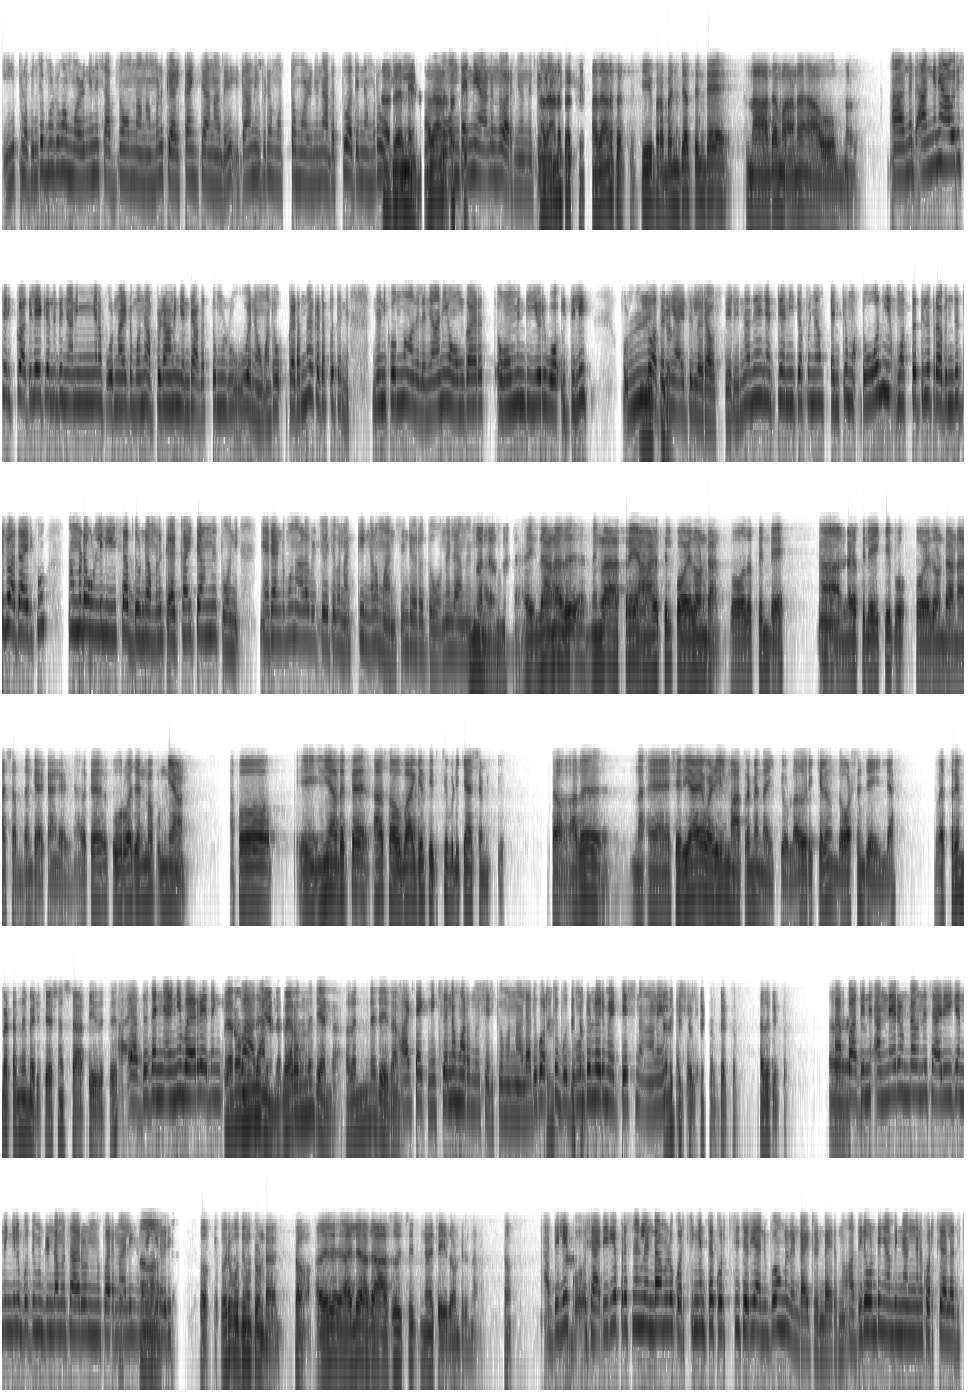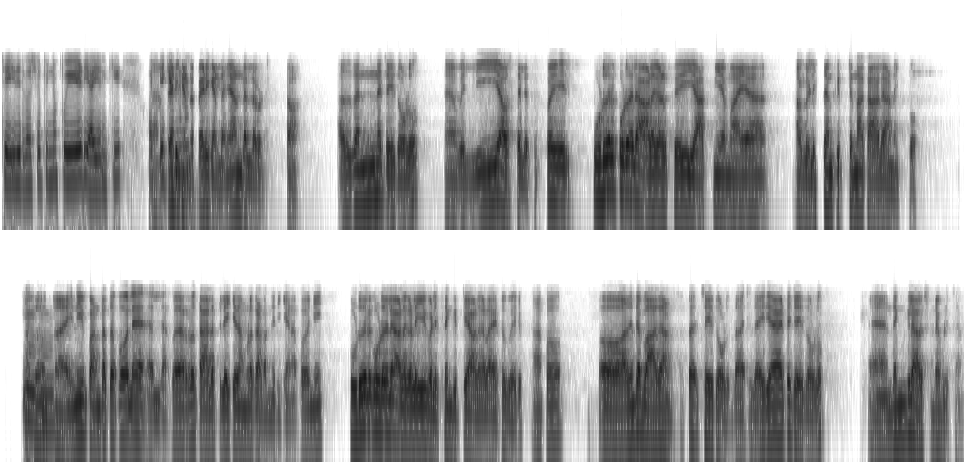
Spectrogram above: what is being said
ഈ പ്രപഞ്ചം മുഴുവൻ മുഴങ്ങുന്ന ശബ്ദം ഒന്നാണ് നമ്മൾ കേൾക്കാനിട്ടാണ് അത്. ഇതാണ് ഇവിടെ മൊത്തം മുഴങ്ങുന്ന അകത്തും അതന്നെ നമ്മുടെ ഓം. തന്നെയാണെന്ന് പറഞ്ഞു എന്നിട്ട് അതാണ് സത്യം. അതാണ് സത്യം. ഈ പ്രപഞ്ചത്തിന്റെ നാദമാണ് ആ ഓം എന്നുള്ളത്. ആ എന്നിട്ട് അങ്ങനെ ആ ഒരു ശരിക്കും അതിലേക്ക് എന്നിട്ട് ഞാൻ ഇങ്ങനെ പൂർണമായിട്ടും വന്ന് അപ്പോഴാണെങ്കിൽ എന്റെ അകത്ത് മുഴുവനും അത് കിടന്ന കിടപ്പ് തന്നെ. എനിക്ക് എനിക്കൊന്നും ആവുന്നില്ല. ഞാൻ ഈ ഓംകാര ഓമിന്റെ ഈ ഒരു ഇതിൽ ഇതിൽ ഫുള്ളും. അതന്നെയായിട്ടുള്ള ഒരു അവസ്ഥയിൽ പിന്നെ അത് ഞെട്ടി എണീറ്റപ്പോൾ ഞാൻ എനിക്ക് തോന്നി മൊത്തത്തിൽ പ്രപഞ്ചത്തിലും അതായിരിക്കും നമ്മുടെ ഉള്ളിൽ ഈ ശബ്ദം ഉണ്ട്. നമ്മൾ കേൾക്കായിട്ടാണെന്ന് തോന്നി. ഞാൻ രണ്ട് മൂന്ന് ആളെ വിളിച്ചു ചോദിച്ചപ്പോൾ അക്കി നിങ്ങളെ മനസ്സിന്റെ ഒരു തോന്നലാന്ന് ഇതാണ് അത് നിങ്ങൾ അത്രയും ആഴത്തിൽ പോയതുകൊണ്ടാണ്. ബോധത്തിന്റെ ആ ആഴത്തിലേക്ക് പോയതുകൊണ്ടാണ് ആ ശബ്ദം കേൾക്കാൻ കഴിഞ്ഞത്. അതൊക്കെ പൂർവജന്മ പുണ്യമാണ് അപ്പോ ഇനി അതൊക്കെ ആ സൗഭാഗ്യം തിരിച്ചു പിടിക്കാൻ ശ്രമിക്കൂ. കേട്ടോ അത് ശരിയായ വഴിയിൽ മാത്രമേ നയിക്കുള്ളൂ അതൊരിക്കലും ദോഷം ചെയ്യില്ല. എത്രയും പെട്ടെന്ന് മെഡിറ്റേഷൻ സ്റ്റാർട്ട് ചെയ്തിട്ട് അത് തന്നെ. ഇനി വേറെ വേറെ ഒന്നും ചെയ്യണ്ട. വേറെ ഒന്നും ചെയ്യണ്ട. അതന്നെ ചെയ്താൽ ആ ടെക്നിക്സ് തന്നെ മറന്നു ശരിക്കും പറഞ്ഞാൽ അത് കുറച്ച് ബുദ്ധിമുട്ടുള്ള ഒരു മെഡിറ്റേഷൻ ആണ്. അത് കിട്ടും കിട്ടും കിട്ടും. അത് കിട്ടും. അപ്പൊ അതിന് അന്നേരം ഉണ്ടാവുന്ന ശാരീരിക എന്തെങ്കിലും ബുദ്ധിമുട്ടുണ്ടാകുമ്പോൾ സാറോടൊന്ന് പറഞ്ഞാൽ എന്തെങ്കിലും ഒരു ഓക്കെ. ഒരു ബുദ്ധിമുട്ടും ഉണ്ടാവില്ല കേട്ടോ അതിൽ അതിൽ അത് ആസ്വദിച്ച് ഇങ്ങനെ ചെയ്തുകൊണ്ടിരുന്നതാണ് കേട്ടോ അതിൽ ശാരീരിക പ്രശ്നങ്ങൾ ഉണ്ടാകുമ്പോൾ കുറച്ച് ഇങ്ങനത്തെ കുറച്ച് ചെറിയ അനുഭവങ്ങൾ ഉണ്ടായിട്ടുണ്ടായിരുന്നു അതുകൊണ്ട് ഞാൻ പിന്നെ അങ്ങനെ കുറച്ച് കാലം അത് ചെയ്തിരുന്നു. പക്ഷെ പിന്നെ പേടിയായി. എനിക്ക് പേടിക്കണ്ട പേടിക്കണ്ട. ഞാൻ ഉണ്ടല്ലോ ഇവിടെ ആ അത് തന്നെ ചെയ്തോളൂ. വലിയ അവസ്ഥയിലെത്തും. ഇപ്പൊ ഈ കൂടുതൽ കൂടുതൽ ആളുകൾക്ക് ഈ ആത്മീയമായ ആ വെളിച്ചം കിട്ടുന്ന കാലാണ് ഇപ്പോ. അപ്പൊ ഇനി പണ്ടത്തെ പോലെ അല്ല. വേറൊരു കാലത്തിലേക്ക് നമ്മൾ കടന്നിരിക്കുകയാണ്. അപ്പൊ ഇനി കൂടുതൽ കൂടുതൽ ആളുകൾ ഈ വെളിച്ചം കിട്ടിയ ആളുകളായിട്ട് വരും. അപ്പോൾ അതിന്റെ ഭാഗമാണ്. അപ്പോൾ ചെയ്തോളൂ. ധൈര്യമായിട്ട് ചെയ്തോളൂ. എന്തെങ്കിലും ആവശ്യമുണ്ടെങ്കിൽ വിളിച്ചാൽ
